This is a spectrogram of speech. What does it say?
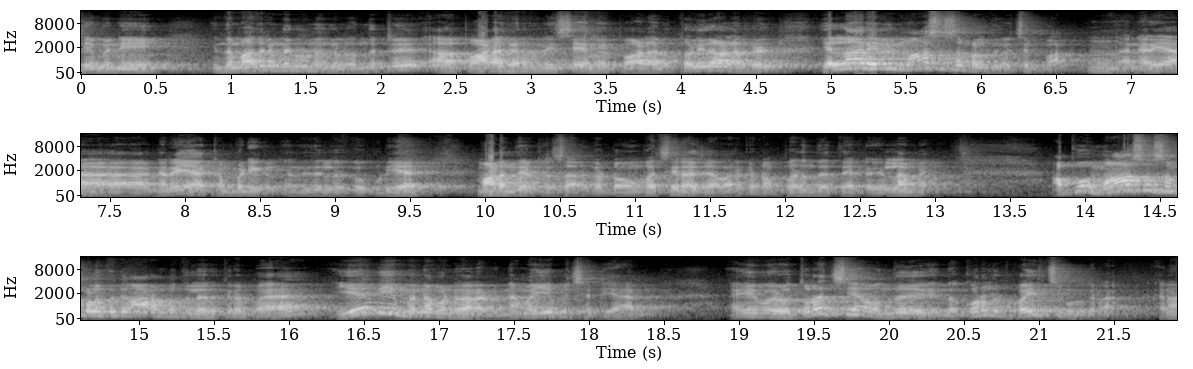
ஜெமினி இந்த மாதிரி நிறுவனங்கள் வந்துட்டு பாடகர் இசையமைப்பாளர் தொழிலாளர்கள் எல்லாரையுமே மாச சம்பளத்துக்கு வச்சுருப்பாங்க. நிறையா நிறைய கம்பெனிகள். அந்த இதில் இருக்கக்கூடிய மாடர்ன் தேட்டர்ஸாக இருக்கட்டும் பச்சிராஜாவாக இருக்கட்டும் அப்போ இருந்த தேட்டர் எல்லாமே. அப்போது மாத சம்பளத்துக்கு ஆரம்பத்தில் இருக்கிறப்ப ஏவிஎம் என்ன பண்ணுறாரு அப்படின்னா மையப்ப செட்டியார் இவர் தொடர்ச்சியாக வந்து இந்த குரலுக்கு பயிற்சி கொடுக்குறாரு. ஏன்னா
